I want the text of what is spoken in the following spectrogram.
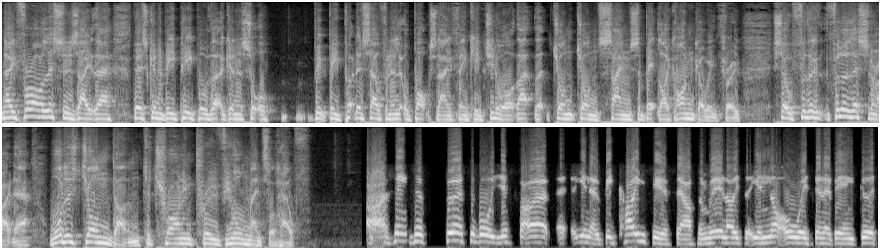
Now, for our listeners out there, there's going to be people that are going to sort of be, be putting themselves in a little box now, thinking, "Do you know what? That that John John sounds a bit like I'm going through." So, for the for the listener out there, what has John done to try and improve your mental health? I think the first of all, you just got to, uh, you know, be kind to yourself and realise that you're not always going to be in good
